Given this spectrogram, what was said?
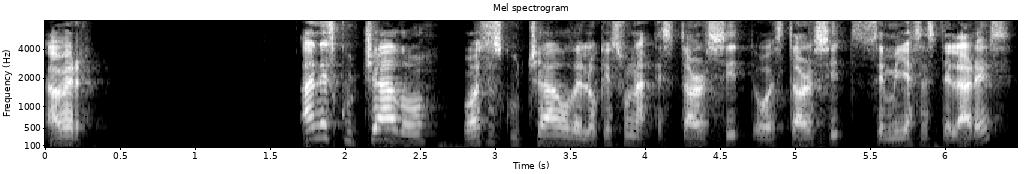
A ver, ¿han escuchado o has escuchado de lo que es una Starseed o Starseed, semillas estelares?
